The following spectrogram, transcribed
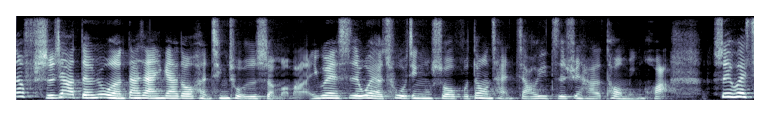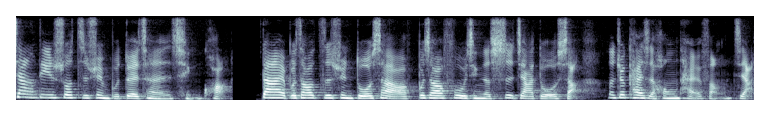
那实价登录呢？大家应该都很清楚是什么嘛？因为是为了促进说不动产交易资讯它的透明化，所以会降低说资讯不对称的情况。大家也不知道资讯多少，不知道附近的市价多少，那就开始哄抬房价。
